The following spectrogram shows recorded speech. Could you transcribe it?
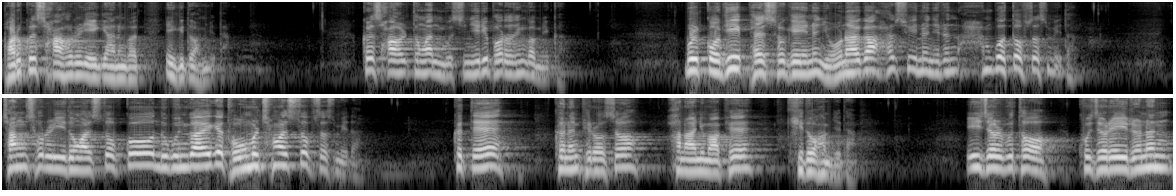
바로 그 사흘을 얘기하는 것이기도 합니다. 그 사흘 동안 무슨 일이 벌어진 겁니까? 물고기 뱃속에 있는 요나가 할 수 있는 일은 아무것도 없었습니다. 장소를 이동할 수도 없고 누군가에게 도움을 청할 수도 없었습니다. 그때 그는 비로소 하나님 앞에 기도합니다. 2절부터 9절에 이르는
